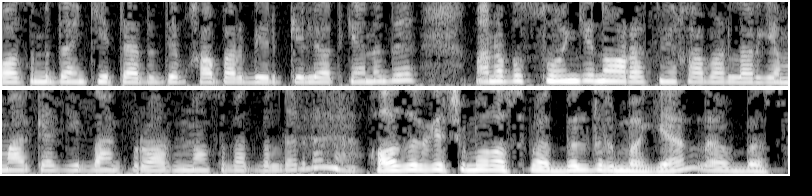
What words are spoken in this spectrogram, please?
lavozimidan ketadi deb xabar berib kelayotgan edi. Mana bu so'nggi norasmiy xabarlarga markaziy bank biror munosabat bildirdimi? Hozirgacha munosabat bildirmagan biz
